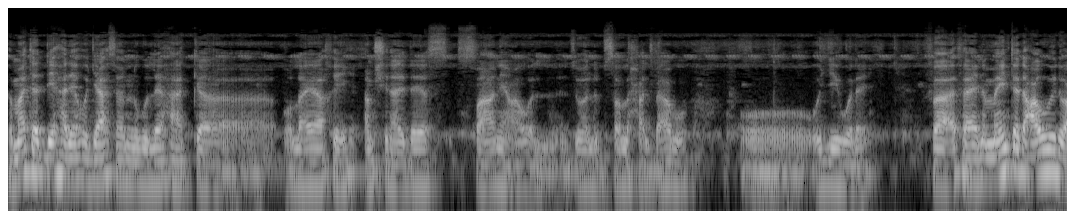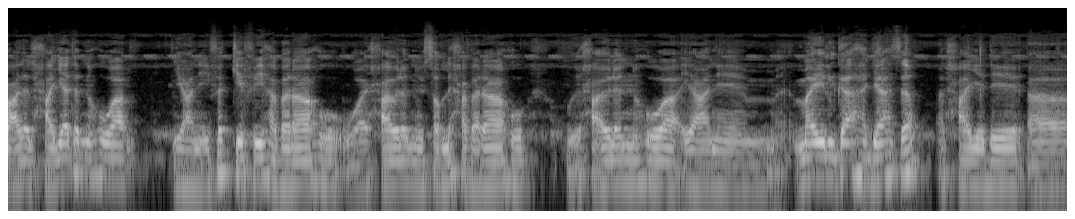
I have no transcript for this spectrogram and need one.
فما تديها له جاهزة نقول له هاك آه والله يا أخي أمشي نادي الصانع أو الزول اللي بيصلح الباب وجيبه لي فلما أنت تعوده على الحاجات إنه هو يعني يفكر فيها براه ويحاول إنه يصلحها براه ويحاول إنه هو يعني ما يلقاها جاهزة. الحاجة دي آه،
